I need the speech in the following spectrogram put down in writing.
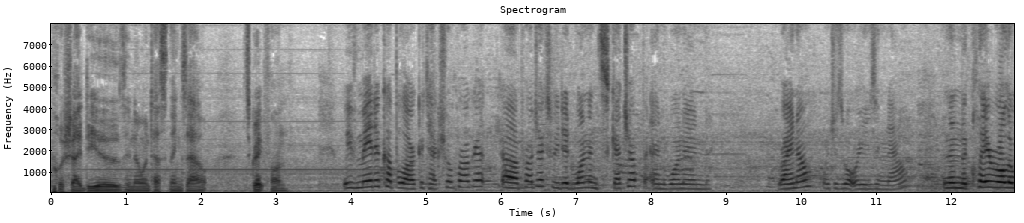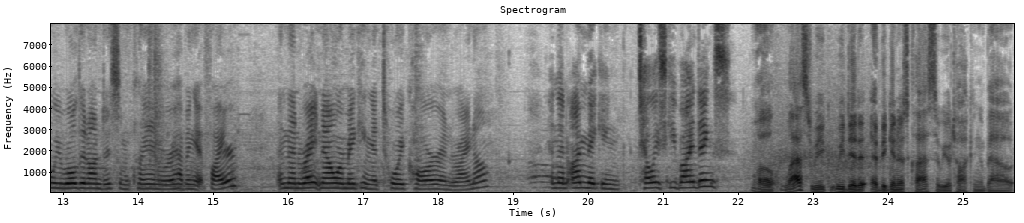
push ideas, you know, and test things out. It's great fun. We've made a couple architectural progr- uh, projects. We did one in SketchUp and one in Rhino, which is what we're using now. And then the clay roller, we rolled it onto some clay and we're having it fired. And then right now we're making a toy car in Rhino. And then I'm making teleski bindings. Well, last week we did a beginner's class, so we were talking about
